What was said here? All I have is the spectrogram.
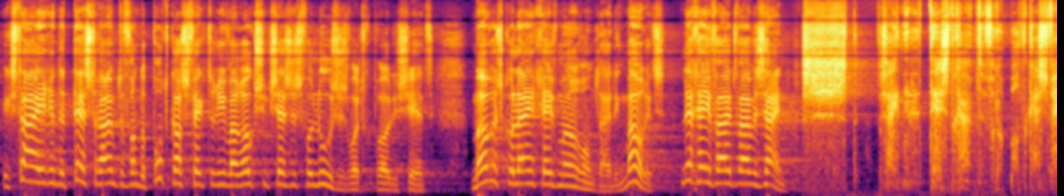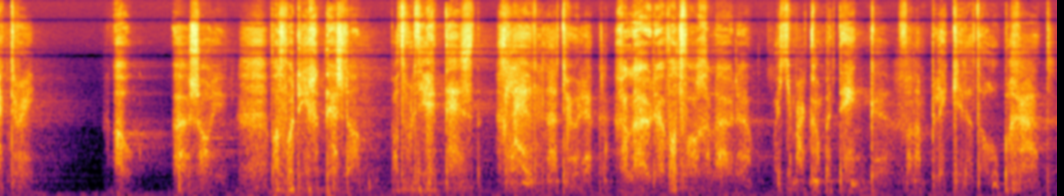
Ik sta hier in de testruimte van de Podcast Factory, waar ook Succes is voor Losers wordt geproduceerd. Maurits Colijn geeft me een rondleiding. Maurits, leg even uit waar we zijn. Sst, we zijn in de testruimte van de Podcast Factory. Oh, Eh, sorry. Wat wordt hier getest dan? Wat wordt hier getest? Geluiden natuurlijk. Geluiden? Wat voor geluiden? Wat je maar kan bedenken. Van een blikje dat open gaat.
